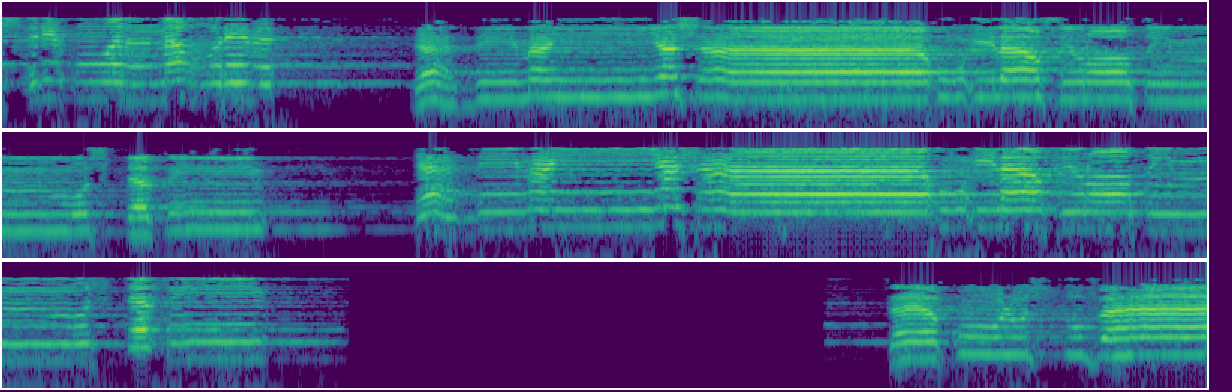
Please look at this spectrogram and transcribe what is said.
المشرق والمغرب. يهدي من يشاء إلى صراط مستقيم. يهدي من يشاء إلى صراط مستقيم. سيقول السفهاء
